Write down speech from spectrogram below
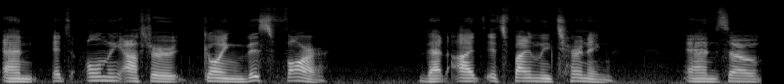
And it's only after going this far that I, it's finally turning. And so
